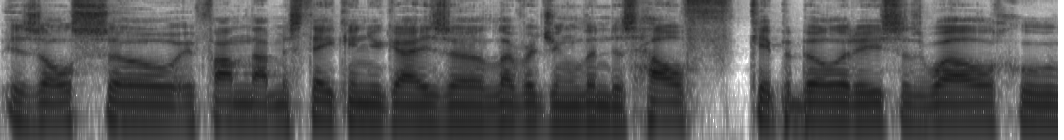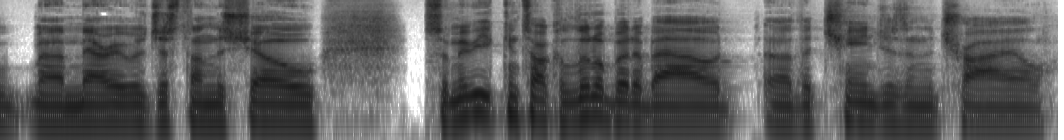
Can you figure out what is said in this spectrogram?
is also, if I'm not mistaken, you guys are leveraging Lindus health capabilities as well, who uh, Mary was just on the show. So maybe you can talk a little bit about uh, the changes in the trial.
